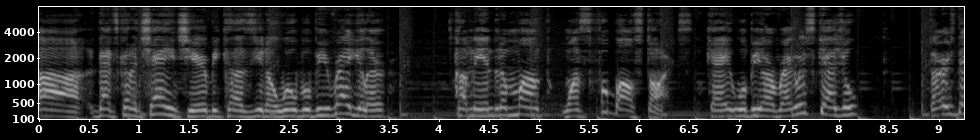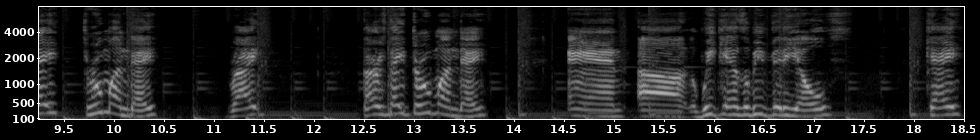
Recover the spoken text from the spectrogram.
uh, that's gonna change here because you know we'll we'll be regular come the end of the month once football starts. Okay, we'll be our regular schedule Thursday through Monday, right? Thursday through Monday, and uh, weekends will be videos. Okay,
